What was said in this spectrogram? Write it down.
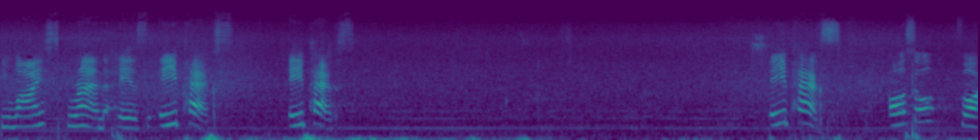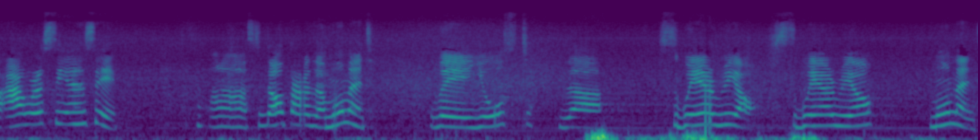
device brand is Apex. Apex. Apex. Also, for our CNC uh, stopper the moment, we used the square reel. Square reel movement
